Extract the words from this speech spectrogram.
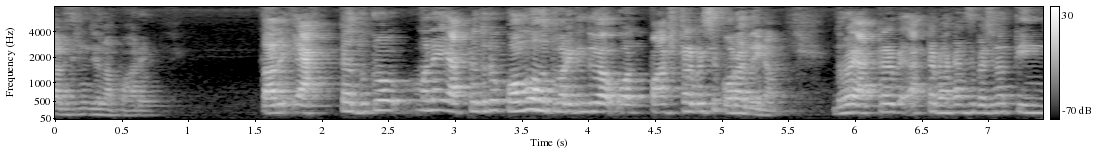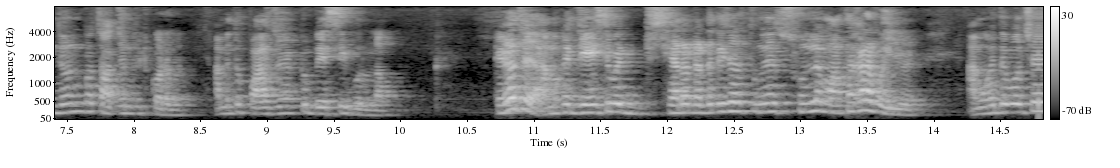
দার্জিলিং জেলা পাহাড়ে। তার একটা দুটো মানে একটা দুটো কমও হতে পারে, কিন্তু পাঁচটার বেশি করাবে না। ধরো একটা একটা ভ্যাকান্সি পেছনে তিনজন বা চারজন ফিট করাবে। আমি তো পাঁচজন একটু বেশি বললাম। ঠিক আছে? আমাকে যে হিসেবে সেরা ডাটা দিয়েছে তুমি শুনলে মাথা খারাপ হয়ে যাবে। আমাকে তো বলছে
